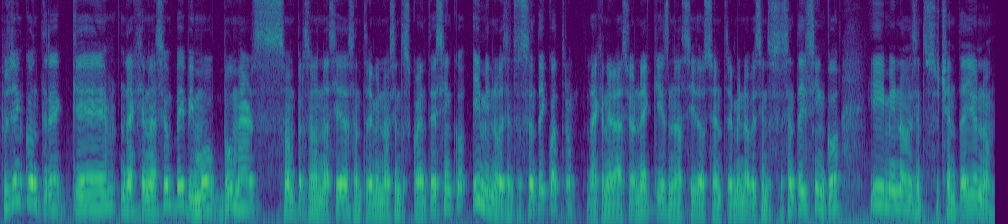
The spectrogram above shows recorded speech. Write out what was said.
Pues yo encontré que la generación Baby Boomers son personas nacidas entre 1945 y 1964. La generación X nacidos entre 1965 y 1981.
